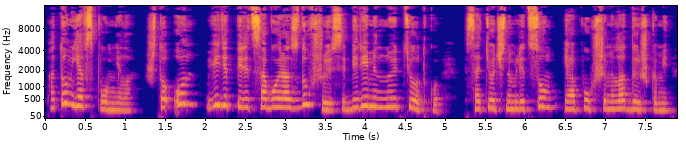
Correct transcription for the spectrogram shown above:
Потом я вспомнила, что он видит перед собой раздувшуюся беременную тетку с отечным лицом и опухшими лодыжками,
